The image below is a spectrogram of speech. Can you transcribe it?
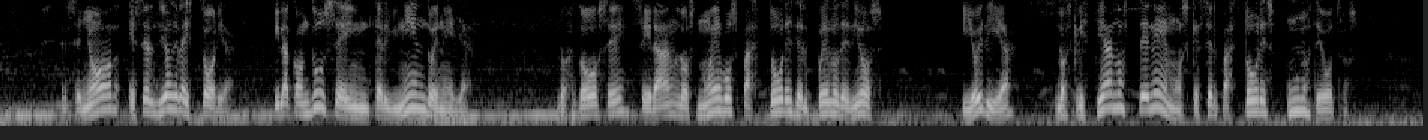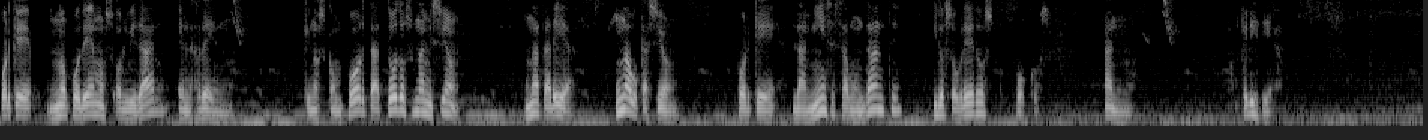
El Señor es el Dios de la historia y la conduce interviniendo en ella. Los doce serán los nuevos pastores del pueblo de Dios y hoy día, los cristianos tenemos que ser pastores unos de otros, porque no podemos olvidar el reino, que nos comporta a todos una misión, una tarea, una vocación, porque la mies es abundante y los obreros pocos. Ánimo. Feliz día.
